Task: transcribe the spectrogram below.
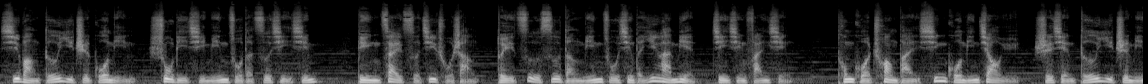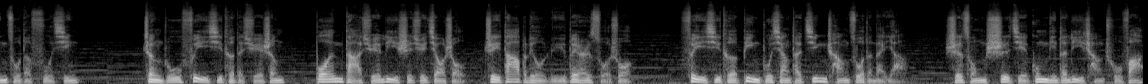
希望德意志国民树立起民族的自信心，并在此基础上对自私等民族性的阴暗面进行反省，通过创办新国民教育实现德意志民族的复兴。正如费希特的学生、波恩大学历史学教授 J.W. 吕贝尔所说，费希特并不像他经常做的那样，是从世界公民的立场出发。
